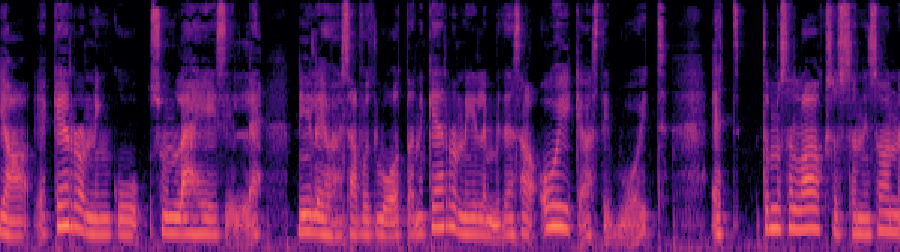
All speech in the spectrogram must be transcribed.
ja, ja kerro niin kuin sun läheisille, niille, joihin sä voit luottaa, niin kerro niille, miten sä oikeasti voit. Että tuommoisessa laaksossa, niin se on,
